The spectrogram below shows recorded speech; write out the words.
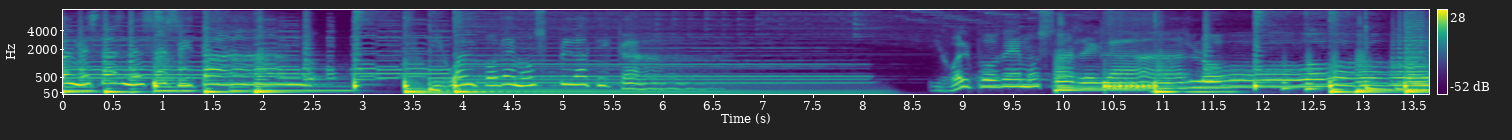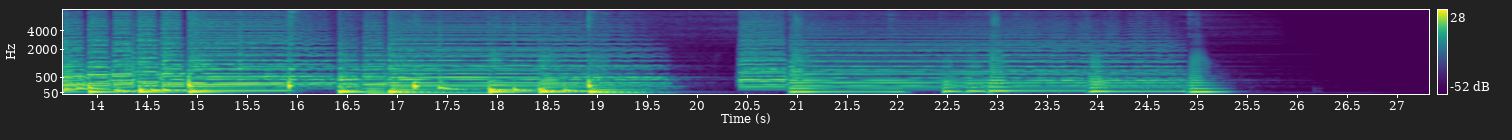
Igual me estás necesitando. Igual podemos platicar. Igual podemos arreglarlo.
